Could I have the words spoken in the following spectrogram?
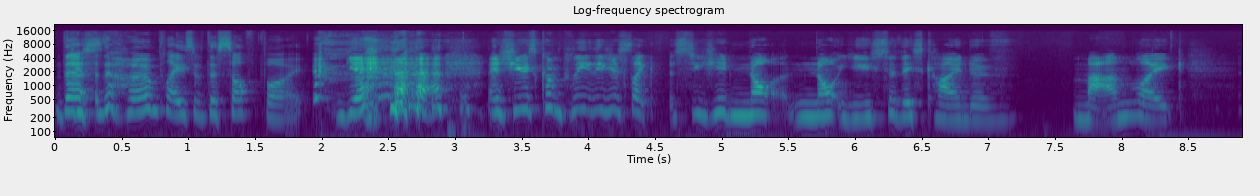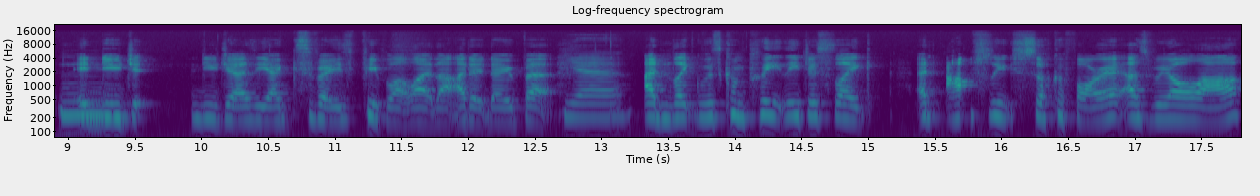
The Just- the home place of the soft boy. yeah, and she was completely just like, so she's not not used to this kind of man, like in New Jer- New Jersey. I suppose people are like that. I don't know, but yeah. and like was completely just like an absolute sucker for it as we all are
